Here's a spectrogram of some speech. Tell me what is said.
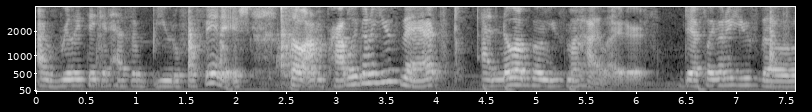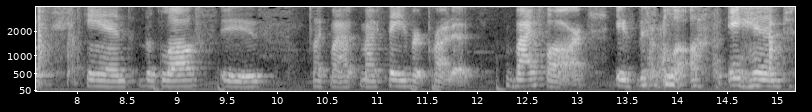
I really think it has a beautiful finish. So I'm probably going to use that. I know I'm going to use my highlighters definitely gonna use those. And the gloss is like my my favorite product by far is this gloss. And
